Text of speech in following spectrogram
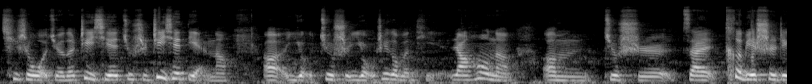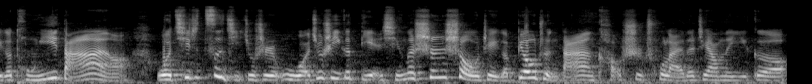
其实我觉得这些就是这些点呢，呃，有就是有这个问题。然后呢，嗯，就是在特别是这个统一答案啊，我其实自己就是我就是一个典型的深受这个标准答案考试出来的这样的一个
